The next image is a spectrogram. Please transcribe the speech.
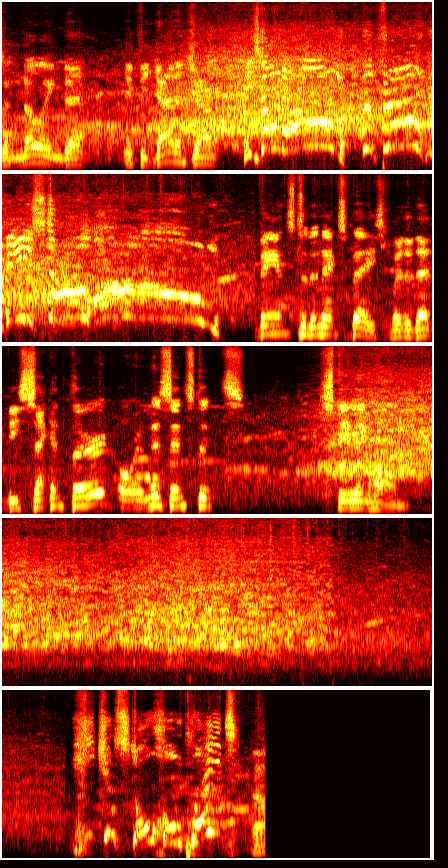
and knowing that if he got a jump, He's going home! The throw! He stole home! advance to the next base, whether that be second, third, or in this instance, stealing home. He just stole home?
